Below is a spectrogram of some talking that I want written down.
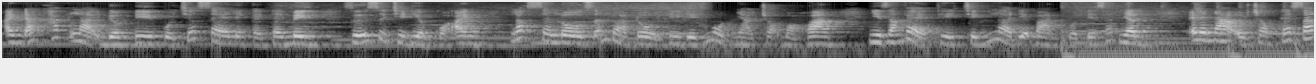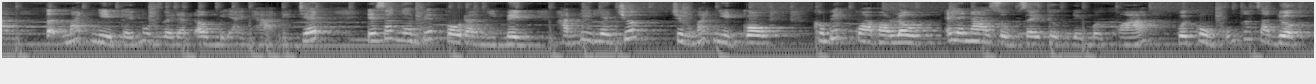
anh đã khắc lại đường đi của chiếc xe lên cánh tay mình. Dưới sự chỉ điểm của anh, Laxello dẫn đoàn đội đi đến một nhà trọ bỏ hoang. Nhìn dáng vẻ thì chính là địa bàn của tên sát nhân. Elena ở trong kết sắt, tận mắt nhìn thấy một người đàn ông bị hành hạ đến chết. Tên sát nhân biết cô đang nhìn mình, hắn đi lên trước, trừng mắt nhìn cô. Không biết qua bao lâu, Elena dùng dây thừng để mở khóa, cuối cùng cũng thoát ra được.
